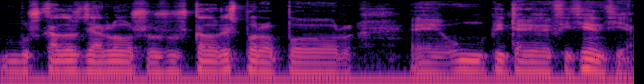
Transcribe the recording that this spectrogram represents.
buscados ya los, buscadores por, por eh, un criterio de eficiencia.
